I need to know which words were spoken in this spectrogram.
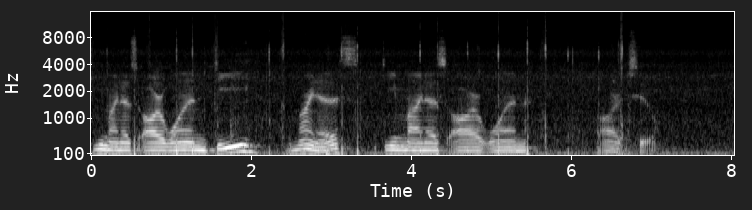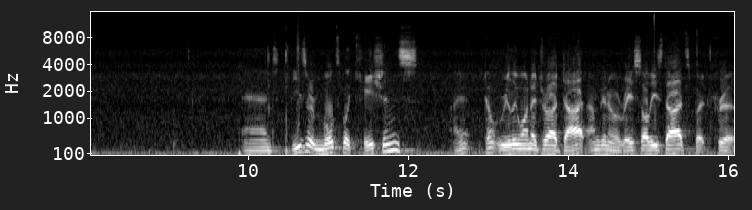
d minus r1d minus d minus r1 r2. And these are multiplications. I don't really want to draw a dot. I'm going to erase all these dots, but for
